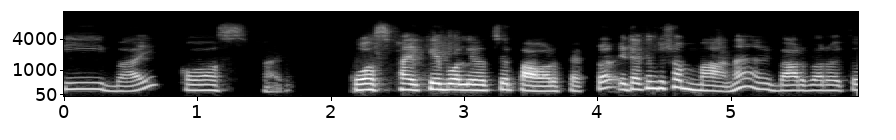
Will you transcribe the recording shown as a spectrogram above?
P by cos phi cos phi কে বলে হচ্ছে পাওয়ার ফ্যাক্টর এটা কিন্তু সব মান হ্যাঁ? আমি বারবার হয়তো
